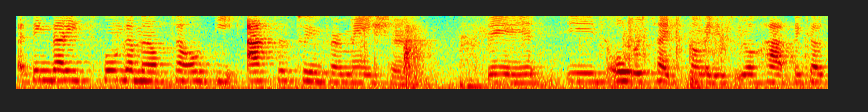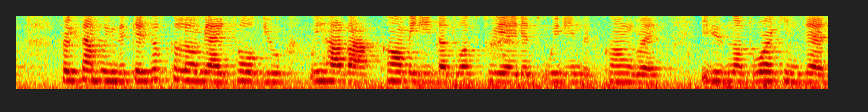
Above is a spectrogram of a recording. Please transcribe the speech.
I think that is fundamental the access to information the, these oversight committees will have. Because, for example, in the case of Colombia, I told you we have a committee that was created within the Congress. It is not working yet.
